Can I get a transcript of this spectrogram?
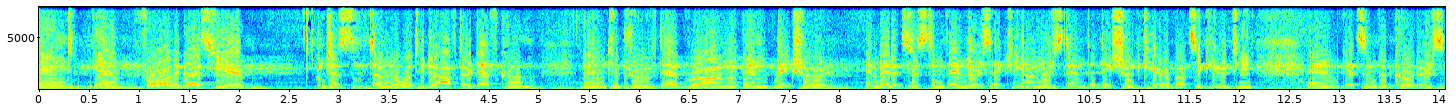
And yeah, for all the guys here, just don't know what to do after DEF CON. And to prove that wrong and make sure embedded system vendors actually understand that they should care about security and get some good coders,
